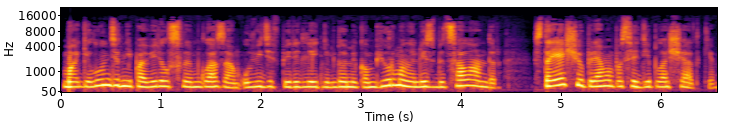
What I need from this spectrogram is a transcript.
Маги Лундин не поверил своим глазам, увидев перед летним домиком Бюрмана Лизбет Саландер, стоящую прямо посреди площадки.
